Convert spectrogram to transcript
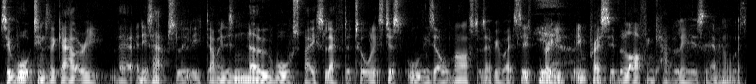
So walked into the gallery there, and it's absolutely. I mean, there's no wall space left at all. It's just all these old masters everywhere. It's, it's pretty impressive. The Laughing Cavaliers there and all this.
